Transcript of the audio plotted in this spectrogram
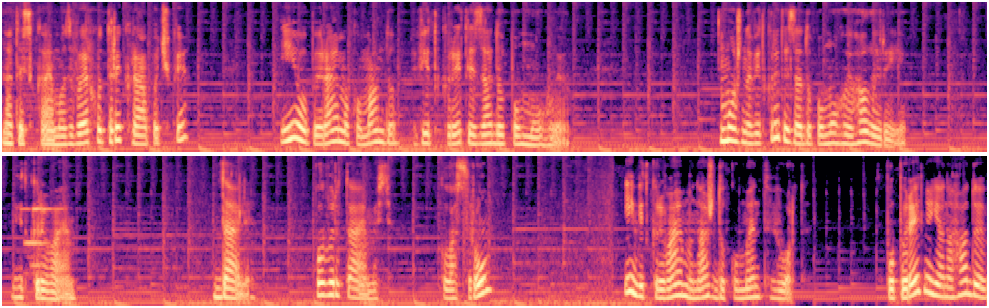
натискаємо зверху три крапочки і обираємо команду Відкрити за допомогою. Можна відкрити за допомогою галереї. Відкриваємо. Далі повертаємось в Classroom і відкриваємо наш документ Word. Попередньо, я нагадую,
